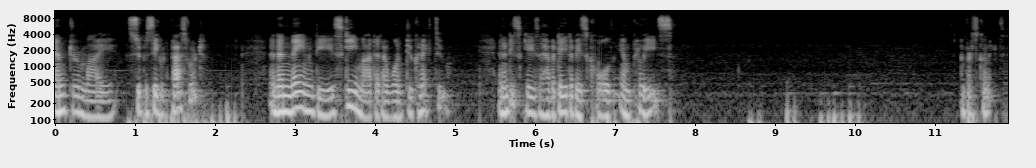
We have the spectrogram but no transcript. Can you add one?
enter my super secret password, and then name the schema that I want to connect to. And in this case, I have a database called employees. And press connect.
